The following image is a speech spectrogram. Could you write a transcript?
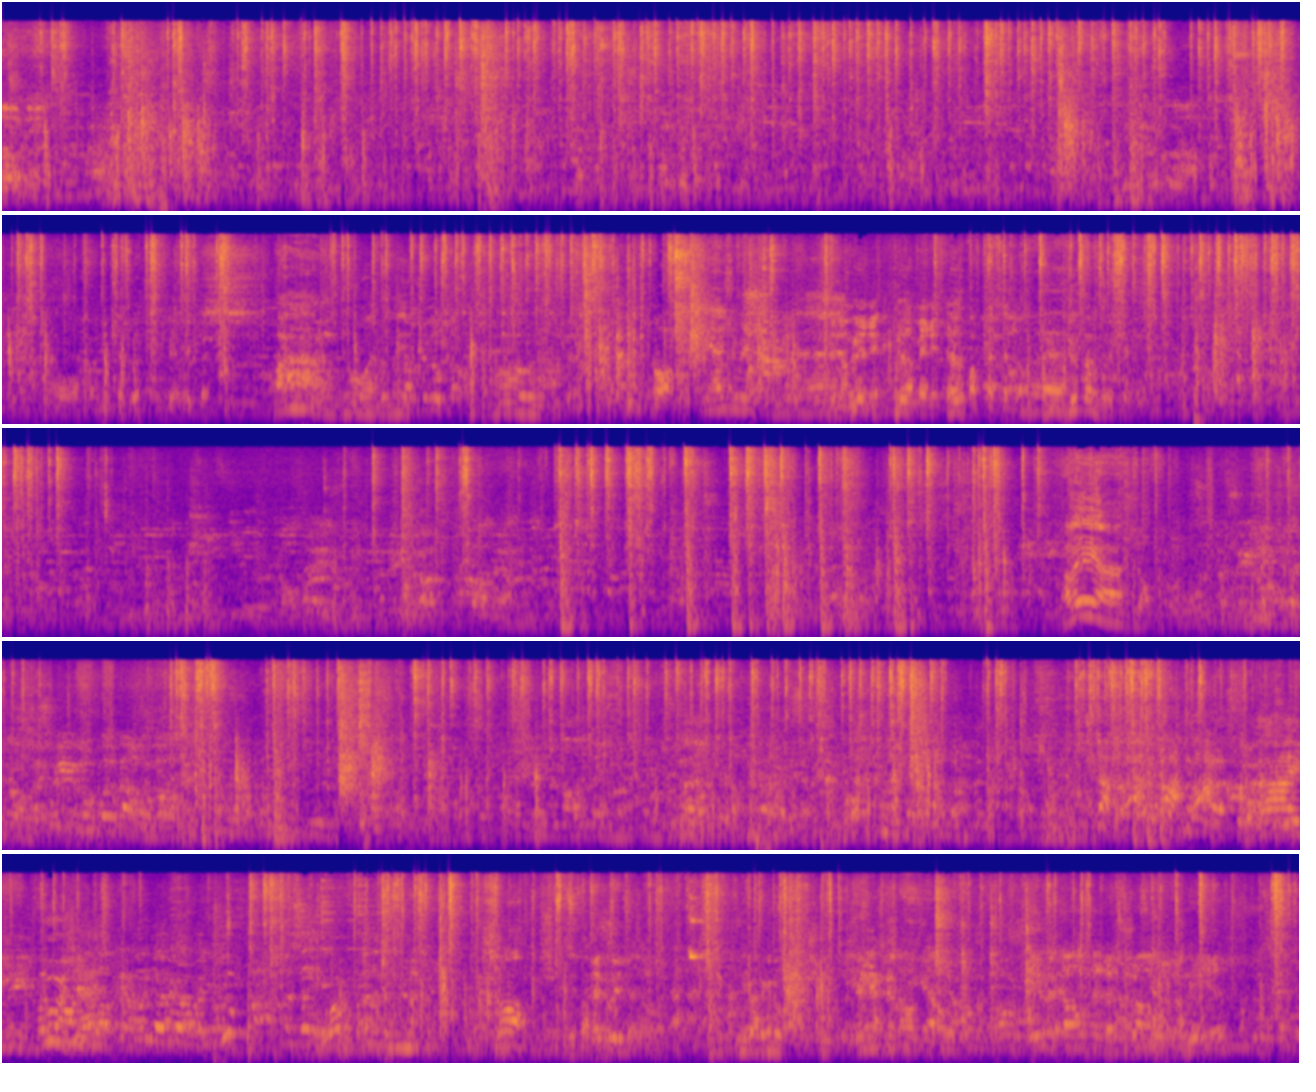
René. Ah, ouais. Oh, Bien joué. tu la mérites, tu la méritais pas précédent. Deux par deux. Allez, euh, Ja. Ah, il bouge, hein Zo. Niet waar genoeg. Bien joué, Jo. On a marqué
